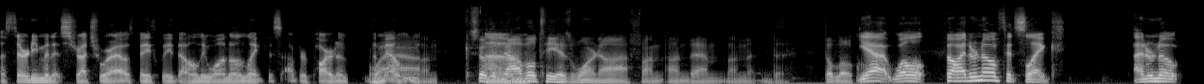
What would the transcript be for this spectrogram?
a 30 minute stretch where I was basically the only one on like this upper part of the mountain. So the Um, novelty has worn off on on them on the the, the local. Yeah, well, so I don't know if it's like, I don't know.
